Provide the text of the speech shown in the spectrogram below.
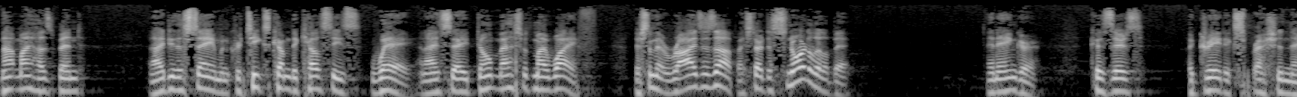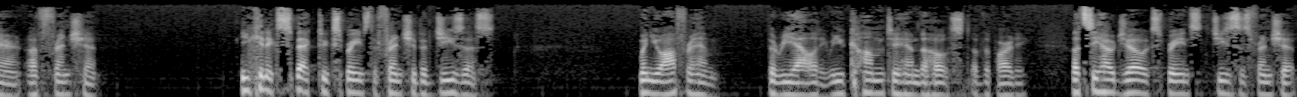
Not my husband, and I do the same when critiques come to Kelsey's way, and I say, Don't mess with my wife. There's something that rises up. I start to snort a little bit in anger because there's a great expression there of friendship. You can expect to experience the friendship of Jesus when you offer him the reality, when you come to him, the host of the party. Let's see how Joe experienced Jesus' friendship.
